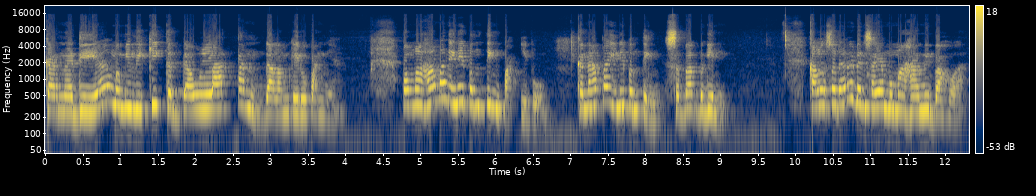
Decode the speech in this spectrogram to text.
Karena dia memiliki kedaulatan dalam kehidupannya. Pemahaman ini penting Pak Ibu. Kenapa ini penting? Sebab begini. Kalau saudara dan saya memahami bahwa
